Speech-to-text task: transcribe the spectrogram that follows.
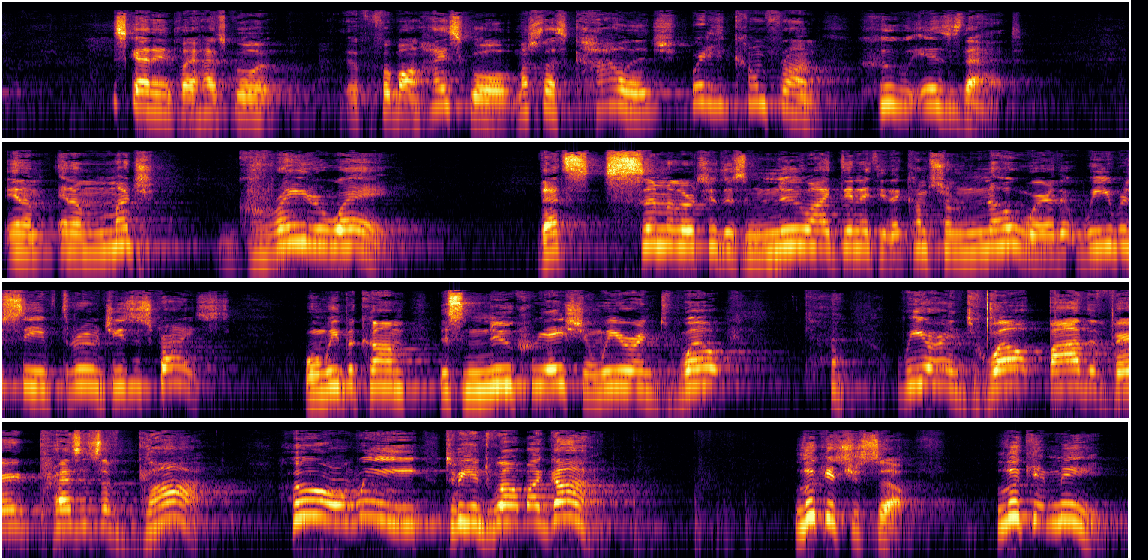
This guy didn't play high school uh, football in high school, much less college. Where did he come from? Who is that? In a, in a much greater way, that's similar to this new identity that comes from nowhere that we receive through Jesus Christ. When we become this new creation, we are indwelt, we are indwelt by the very presence of God. Who are we to be indwelt by God? Look at yourself. Look at me.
